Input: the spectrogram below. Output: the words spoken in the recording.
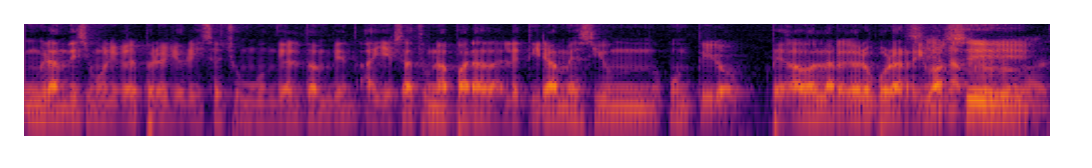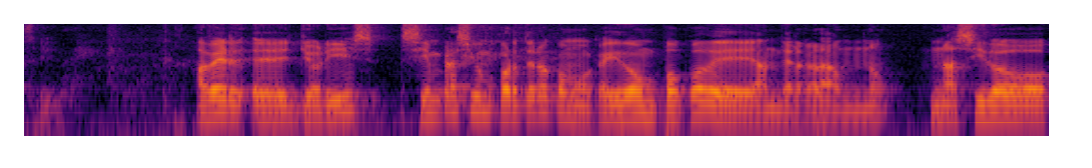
un grandísimo nivel, pero Lloris ha hecho un mundial también. Ayer se hace una parada, le tira a Messi un, un tiro pegado al larguero por arriba. Sí, la Sí. prórroga, sí. A ver, eh, Lloris siempre ha sido un portero como que ha ido un poco de underground, ¿no? No ha sido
